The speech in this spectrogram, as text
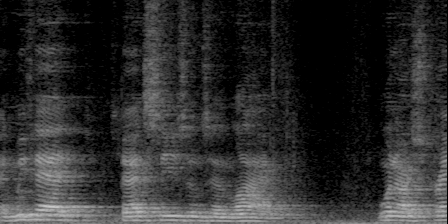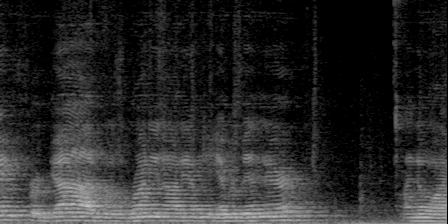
And we've had bad seasons in life when our strength for God was running on empty. Ever been there? I know I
